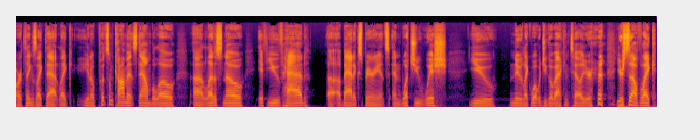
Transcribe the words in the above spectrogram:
or things like that like you know put some comments down below. Uh, let us know if you've had a, a bad experience and what you wish you knew like what would you go back and tell your yourself like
